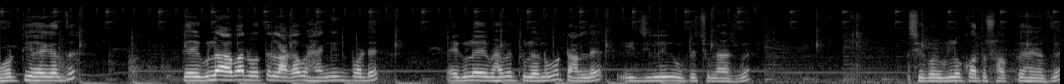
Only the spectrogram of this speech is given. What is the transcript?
ভর্তি হয়ে গেছে। তো এগুলো আবার ওতে লাগাবো হ্যাঙ্গিং পটে এগুলো এইভাবে তুলে নেব, টানলে ইজিলি উঠে চলে আসবে। শিকড়গুলো কত শক্ত হয়ে গেছে,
